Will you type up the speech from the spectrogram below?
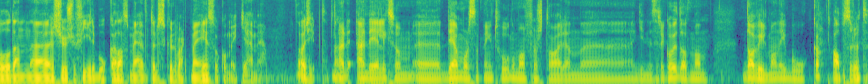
Og den 2024-boka som jeg eventuelt skulle vært med i, så kommer ikke jeg med. det var kjipt. Men Er det, er det liksom eh, Det er målsetning to når man først har en eh, Guinness-rekord? At man Da vil man i boka. absolutt.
